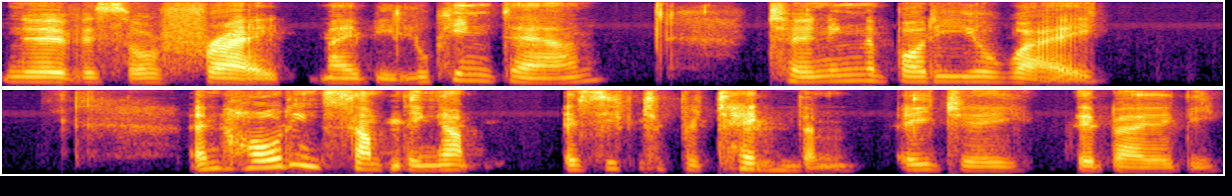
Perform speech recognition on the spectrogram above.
nervous or afraid may be looking down, turning the body away and holding something up as if to protect mm-hmm. them, e.g. their baby.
